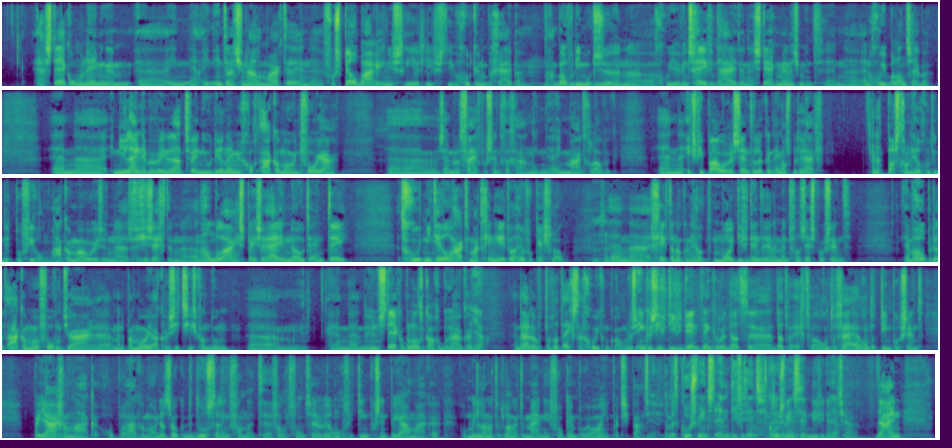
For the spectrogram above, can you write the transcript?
sterke ondernemingen eh, in, ja, in internationale markten en eh, voorspelbare industrie het liefst, die we goed kunnen begrijpen. Nou, bovendien moeten ze een, eh, goede winstgevendheid en een sterk management en, en een goede balans hebben. En in die lijn hebben we inderdaad twee nieuwe deelnemingen gekocht. Acomo in het voorjaar. We zijn door de 5% gegaan in, in maart, geloof ik. En XP Power recentelijk, een Engels bedrijf. En dat past gewoon heel goed in dit profiel. Acomo is een, eh, zoals je zegt, een, eh, een handelaar in specerijen, noten en thee. Het groeit niet heel hard, maar het genereert wel heel veel cashflow. En eh, geeft dan ook een heel mooi dividendrendement van 6%. En we hopen dat Acomo volgend jaar met een paar mooie acquisities kan doen. Ehm, en hun sterke balans kan gebruiken. Ja. En daardoor toch wat extra groei kan komen. Dus inclusief dividend denken we dat, dat we echt wel rond de, rond de 10% per jaar gaan maken op Acomo. En dat is ook de doelstelling van het, eh, van het fonds. Hè. We willen ongeveer 10% per jaar maken op middellange tot lange termijn voor Campo Oranje participatie. Ja, dan met koerswinst en dividend. Koerswinst en dividend, ja. ja. en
